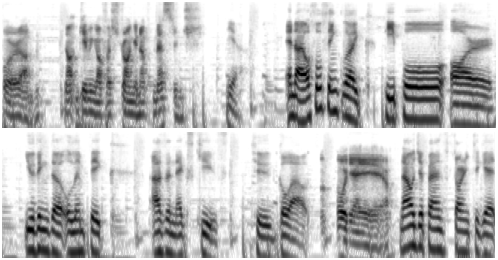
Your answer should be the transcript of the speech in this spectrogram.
for um, not giving off a strong enough message. Yeah. And I also think like people are using the Olympic as an excuse to go out. Oh yeah, yeah, yeah. Now Japan's starting to get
